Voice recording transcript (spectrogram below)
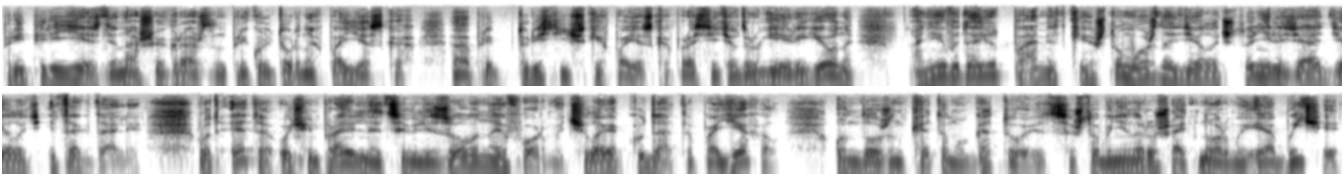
при переезде наших граждан, при культурных поездках, э, при туристических поездках, простите, в другие регионы, они выдают памятки, что можно делать, что нельзя делать и так далее. Вот это очень правильная цивилизованная форма. Человек куда-то поехал, он должен к этому готовиться, чтобы не нарушать нормы и обычаи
